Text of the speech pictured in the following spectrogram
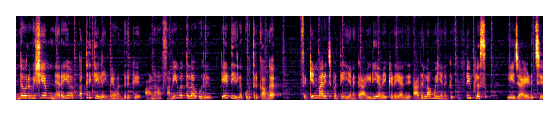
இந்த ஒரு விஷயம் நிறைய பத்திரிகையிலையுமே வந்திருக்கு. ஆனால் சமீபத்தில் ஒரு பேட்டியில் கொடுத்துருக்காங்க. செகண்ட் மேரேஜ் பற்றி எனக்கு ஐடியாவே கிடையாது. அது இல்லாமல் எனக்கு ஃபிஃப்டி ப்ளஸ் ஏஜ் ஆகிடுச்சு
